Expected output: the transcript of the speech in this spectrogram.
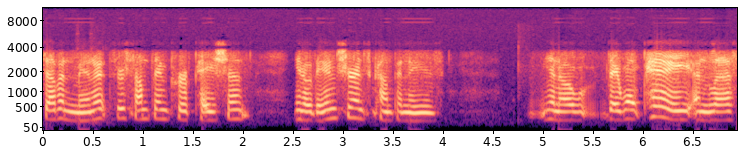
seven minutes or something per patient. You know, the insurance companies, you know, they won't pay unless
